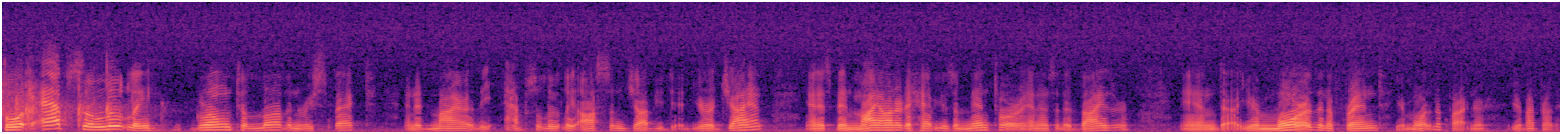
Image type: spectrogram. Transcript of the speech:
who have absolutely grown to love and respect and admire the absolutely awesome job you did. You're a giant, and it's been my honor to have you as a mentor and as an advisor. And uh, you're more than a friend. You're more than a partner. You're my brother.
